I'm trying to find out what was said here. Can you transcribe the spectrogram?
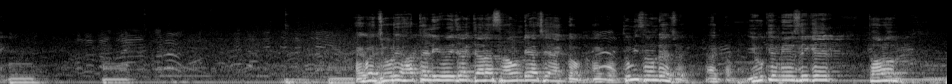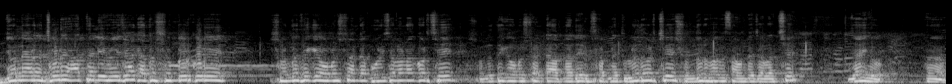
একবার জোরে হাততালি হয়ে যাক, যারা সাউন্ডে আছে, একদম একদম। তুমি সাউন্ডে আছো? একদম। ইউকে মিউজিকের তরফ জন্য আরও জোরে হাততালি হয়ে যাক, এত সুন্দর করে সন্ধ্যা থেকে অনুষ্ঠানটা পরিচালনা করছে। সন্ধ্যা থেকে অনুষ্ঠানটা আপনাদের সামনে তুলে ধরছে, সুন্দরভাবে সাউন্ডটা চালাচ্ছে। যাই হোক হ্যাঁ।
